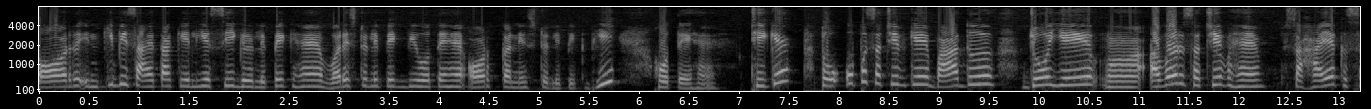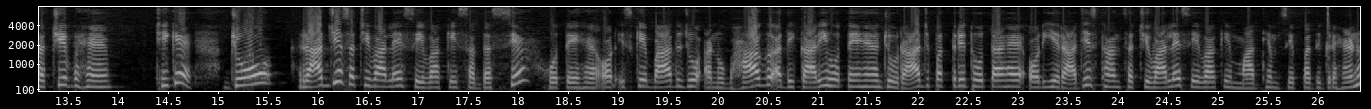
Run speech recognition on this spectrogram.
और इनकी भी सहायता के लिए शीघ्र लिपिक हैं, वरिष्ठ लिपिक भी होते हैं और कनिष्ठ लिपिक भी होते हैं। ठीक है? तो उप सचिव के बाद जो ये अवर सचिव हैं, सहायक सचिव हैं, ठीक है? जो राज्य सचिवालय सेवा के सदस्य होते हैं और इसके बाद जो अनुभाग अधिकारी होते हैं, जो राजपत्रित होता है और ये राजस्थान सचिवालय सेवा के माध्यम से पद ग्रहण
